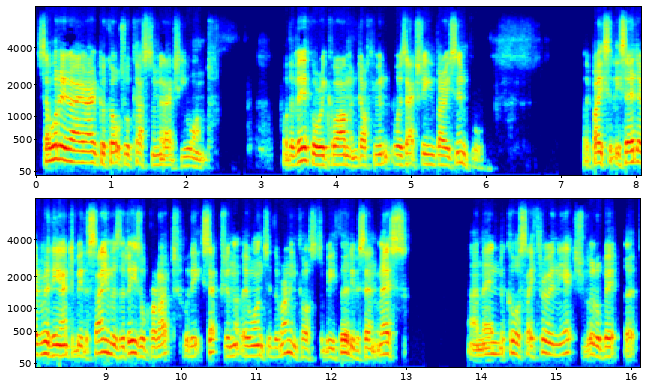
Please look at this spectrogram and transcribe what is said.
So what did our agricultural customer actually want? Well, the vehicle requirement document was actually very simple. They basically said everything had to be the same as the diesel product, with the exception that they wanted the running cost to be 30% less. And then, of course, they threw in the extra little bit that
